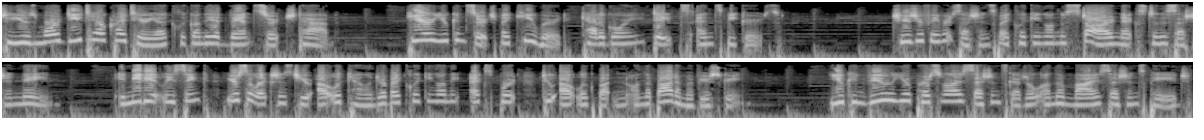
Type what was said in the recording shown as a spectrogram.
To use more detailed criteria, click on the Advanced Search tab. Here you can search by keyword, category, dates, and speakers. Choose your favorite sessions by clicking on the star next to the session name. Immediately sync your selections to your Outlook calendar by clicking on the Export to Outlook button on the bottom of your screen. You can view your personalized session schedule on the My Sessions page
